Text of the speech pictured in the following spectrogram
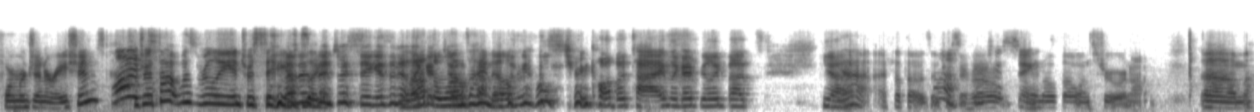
former generations, What? which I thought was really interesting. That was is like, interesting, isn't it? not Like the ones I know. Millennials drink all the time. Like I feel like that's yeah. yeah. I thought that was Huh, interesting. I don't- I don't know if that one's true or not. Um,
